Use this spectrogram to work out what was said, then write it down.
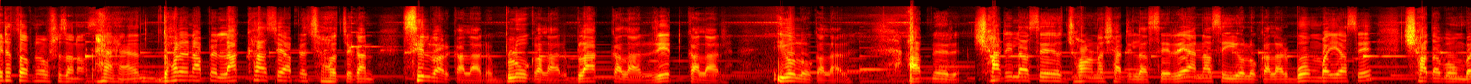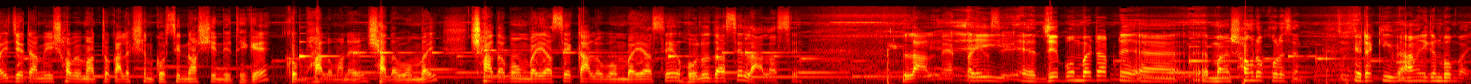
এটা তো আপনার অবশ্যই জানা হ্যাঁ হ্যাঁ ধরেন আপনার লাক্ষা আছে আপনার হচ্ছে গান silver colour blue colour black colour red colour. Yellow colour. আপনার শাটিল আছে ঝর্ণা শাটিল আছে র্যান আছে ইয়েলো কালার বোম্বাই আছে সাদা বোম্বাই যেটা আমি সবেমাত্র কালেকশন করছি নরসিংদী থেকে। খুব ভালো মানের সাদা বোম্বাই। সাদা বোম্বাই আছে কালো বোম্বাই আছে হলুদ আছে লাল আছে। লাল এই যে বোম্বাইটা আপনি মানে সংগ্রহ করেছেন এটা কি আমেরিকান বোম্বাই?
